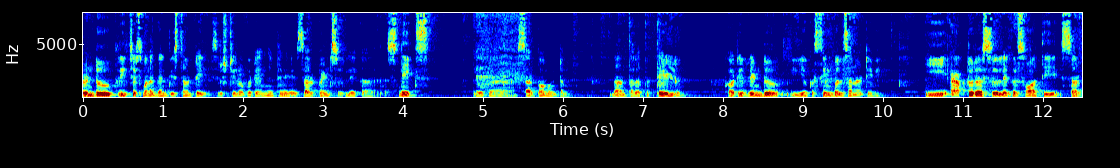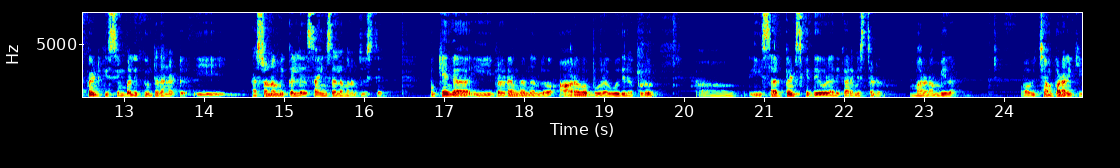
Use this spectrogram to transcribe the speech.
రెండు క్రీచర్స్ మనకు కనిపిస్తూ ఉంటాయి. సృష్టిలో ఒకటి ఏంటంటే సర్పెంట్స్ లేక స్నేక్స్ లేక సర్పం అంటాం. దాని తర్వాత తేళ్ళు. కాబట్టి రెండు ఈ యొక్క సింబల్స్ అన్నట్టు ఇవి ఈ యాక్టోరస్ లేక స్వాతి సర్పెంట్కి సింబలిక్ ఉంటుంది అన్నట్టు ఈ అస్ట్రానామికల్ సైన్స్ అలా మనం చూస్తే. ముఖ్యంగా ఈ ప్రకటన గ్రంథంలో ఆరవ బూర ఊదినప్పుడు ఈ సర్పెంట్స్కి దేవుడు అధికారం ఇస్తాడు మరణం మీద. అవి చంపడానికి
